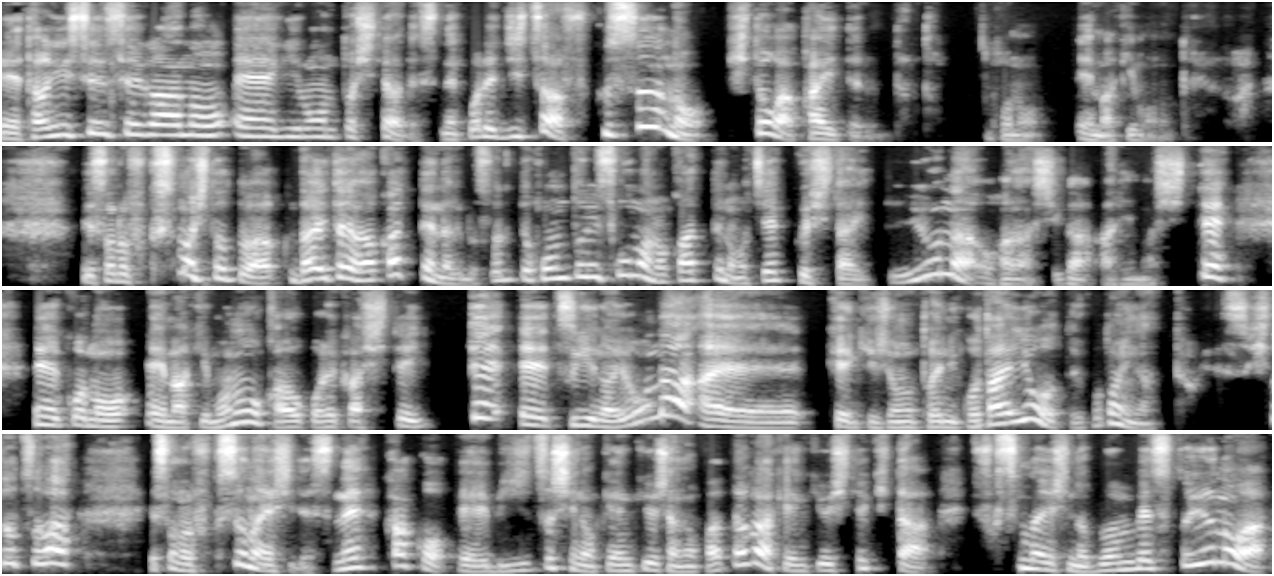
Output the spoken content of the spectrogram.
えー、田木先生側の、えー、疑問としてはですね、これ実は複数の人が書いてるんだと。この絵巻物というのは。で、その複数の人とは大体分かってんだけど、それって本当にそうなのかっていうのをチェックしたいというようなお話がありまして、えー、この絵巻物を顔これ化していって、えー、次のような、えー、研究所の問いに答えようということになったわけです。。一つは、その複数の絵師ですね。過去、え美術史の研究者の方が研究してきた複数の絵師の分別というのは、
